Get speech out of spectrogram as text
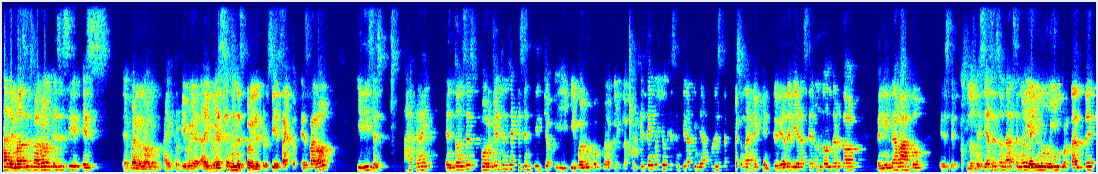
Además es varón, es decir, es, eh, bueno, no, no, ahí, porque voy a, ahí voy a hacer un spoiler, pero sí, exacto, es varón y dices, ah, caray, entonces, ¿por qué tendría que sentir yo, y, y vuelvo un poco con la película, ¿por qué tengo yo que sentir afinidad por este personaje que en teoría debiera ser un underdog, venir de abajo? Este, pues los mesías eso nacen, ¿no? Y hay uno muy importante,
